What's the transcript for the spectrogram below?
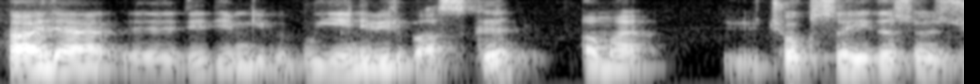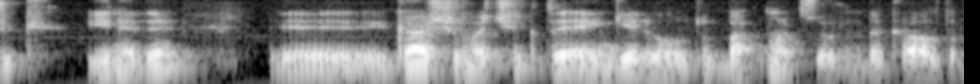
hala e, dediğim gibi bu yeni bir baskı ama e, çok sayıda sözcük yine de e, karşıma çıktı, engel oldu. Bakmak zorunda kaldım.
